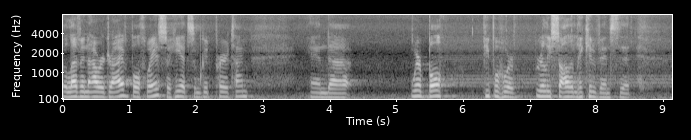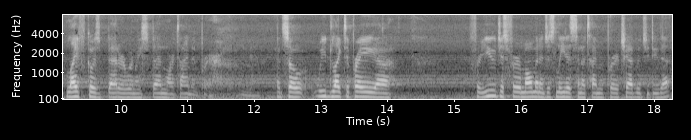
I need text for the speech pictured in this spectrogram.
11 hour drive both ways, so he had some good prayer time. And uh, we're both people who are really solidly convinced that life goes better when we spend more time in prayer. Amen. And so we'd like to pray uh, for you just for a moment and just lead us in a time of prayer. Chad, would you do that?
